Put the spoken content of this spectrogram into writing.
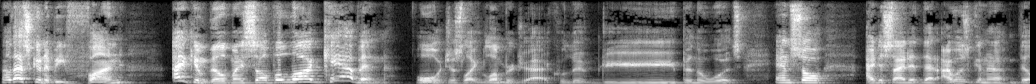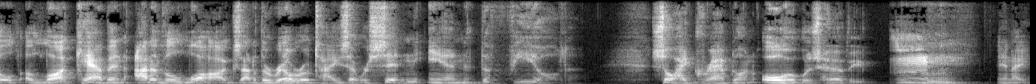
now that's going to be fun. I can build myself a log cabin. Oh, just like Lumberjack, who lived deep in the woods. And so I decided that I was going to build a log cabin out of the logs, out of the railroad ties that were sitting in the field. So I grabbed on. Oh, it was heavy. Mm. And I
